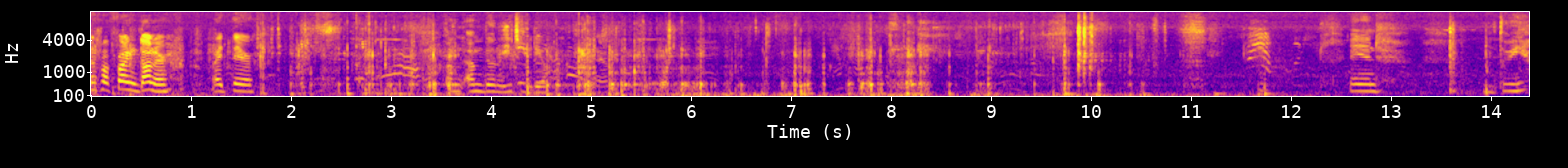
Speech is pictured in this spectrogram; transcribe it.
That's my friend Gunner, right there. I'm, I'm doing a YouTube video. And three,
